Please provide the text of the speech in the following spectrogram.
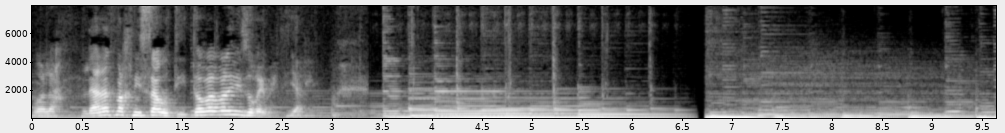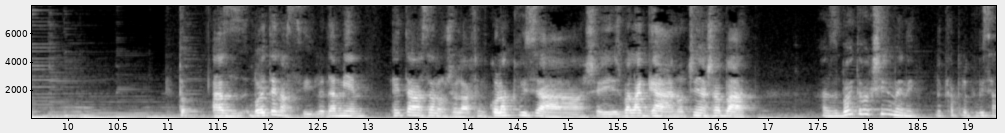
וואלה, לאן את מכניסה אותי? טוב, אבל אני זורמת, יאללה. טוב, אז בואי תנסי לדמיין את הסלון שלך עם כל הכביסה שיש בלאגן, עוד שנייה שבת. אז בואי תבקשי ממני לקפל כביסה.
